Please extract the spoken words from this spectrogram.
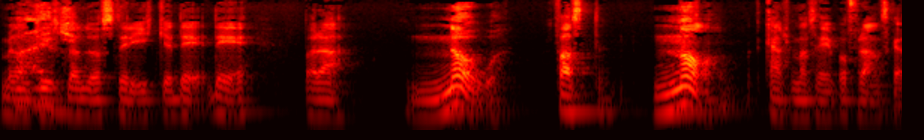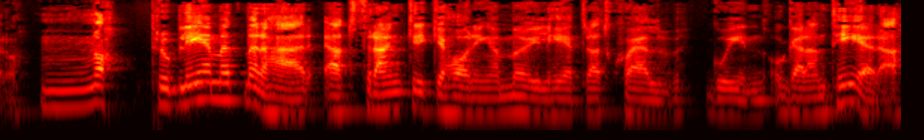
mellan Nej. Tyskland och Österrike. Det, det är bara no. Fast no, kanske man säger på franska då. Nå. Problemet med det här är att Frankrike har inga möjligheter att själv gå in och garantera.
